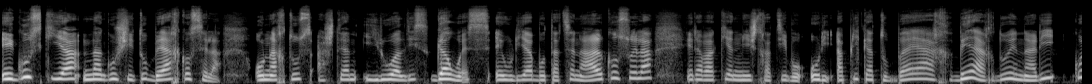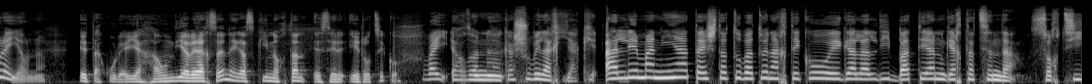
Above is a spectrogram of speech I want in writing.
eguzkia nagusitu beharko zela. Onartuz astean hiru aldiz gauez euria botatzen ahalko zuela erabaki administratibo hori aplikatu behar, behar duenari gura jauna. Eta kureia haundia behar zen, egazki nortan ez er-, erotzeko. Bai, orduan, kasu belarriak. Alemania eta estatu batuen arteko egalaldi batean gertatzen da. Sortzi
